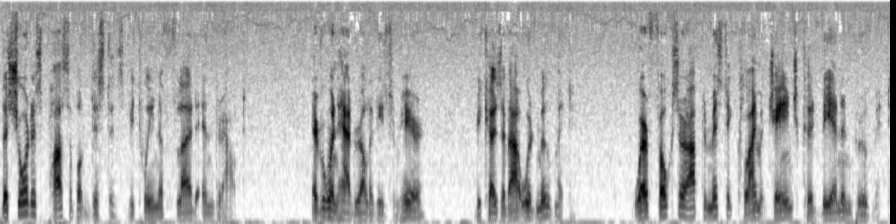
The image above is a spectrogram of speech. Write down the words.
The shortest possible distance between a flood and drought. Everyone had relatives from here because of outward movement. Where folks are optimistic, climate change could be an improvement.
